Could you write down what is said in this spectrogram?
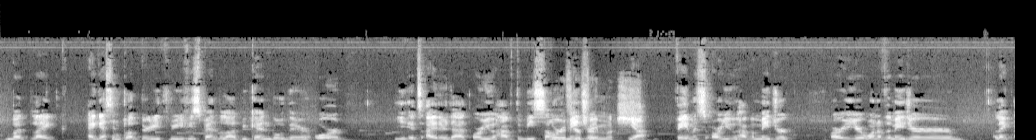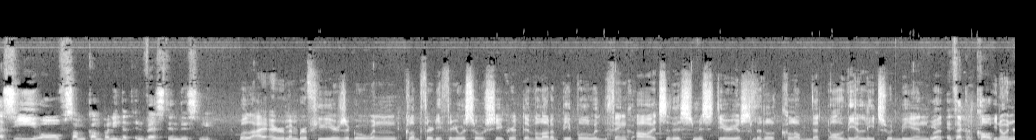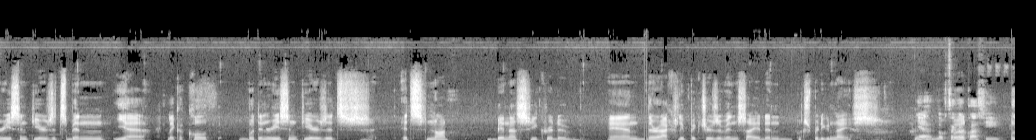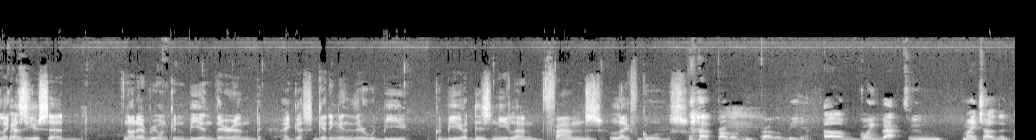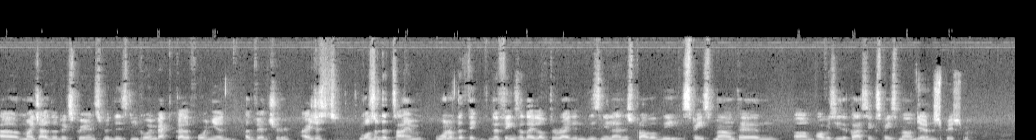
But like, I guess in Club Thirty Three, if you spend a lot, you can go there, or it's either that, or you have to be some Or if major, you're famous. Yeah, famous, or you have a major, or you're one of the major, like a CEO of some company that invests in Disney. Well, I, I remember a few years ago when Club 33 was so secretive, a lot of people would think, oh, it's this mysterious little club that all the elites would be in. Yeah, But, it's like a cult. you know, in recent years, it's been, yeah, like a cult. But in recent years, it's it's not been as secretive. And there are actually pictures of inside and looks pretty nice. yeah, it looks like a classy. Like, place. as you said, not everyone can be in there. And I guess getting in there would be, could be a Disneyland fan's life goals. probably, probably, yeah. Um, going back to my childhood, uh, my childhood experience with Disney. Going back to California Adventure, I just most of the time one of the th- the things that I love to ride in Disneyland is probably Space Mountain. Um, obviously the classic Space Mountain. Yeah, Space Mountain.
